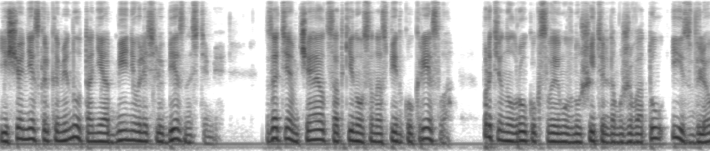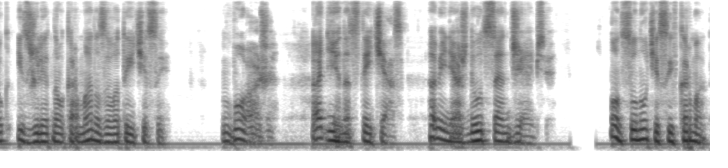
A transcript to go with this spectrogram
Еще несколько минут они обменивались любезностями. Затем Чайлдс откинулся на спинку кресла, протянул руку к своему внушительному животу и извлек из жилетного кармана золотые часы. «Боже, одиннадцатый час, а меня ждут в Сент-Джеймсе. Он сунул часы в карман.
